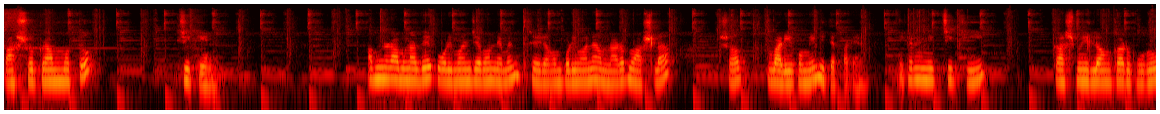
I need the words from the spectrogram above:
পাঁচশো গ্রাম মতো চিকেন। আপনারা আপনাদের পরিমাণ যেমন নেবেন সেই রকম পরিমাণে আপনারা মশলা সব বাড়িয়ে কমিয়ে নিতে পারেন। এখানে নিচ্ছি ঘি, কাশ্মীর লঙ্কার গুঁড়ো,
